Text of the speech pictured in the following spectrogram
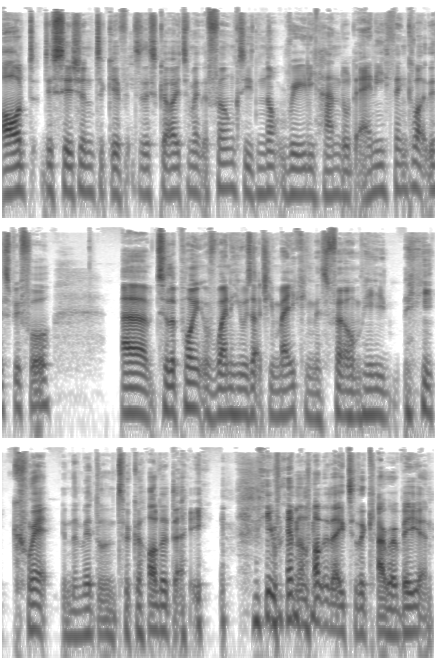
odd decision to give it to this guy to make the film because he's not really handled anything like this before. Uh, to the point of when he was actually making this film, he he quit in the middle and took a holiday. he went on holiday to the Caribbean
